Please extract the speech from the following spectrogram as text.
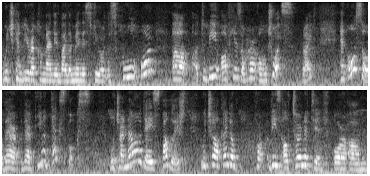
which can be recommended by the ministry or the school or uh, to be of his or her own choice, right? And also there, there are even textbooks which are nowadays published, which are kind of for these alternative or um,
